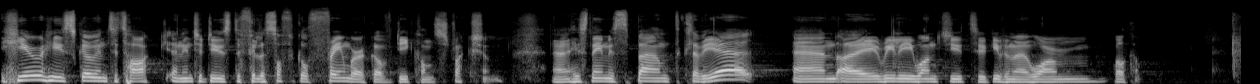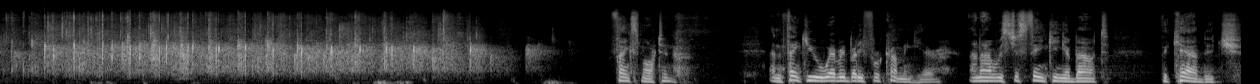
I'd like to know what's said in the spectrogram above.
here he's going to talk and introduce the philosophical framework of deconstruction. Uh, his name is Berndt Clavier, and I really want you to give him a warm welcome. Thanks, Martin. And thank you, everybody, for coming here. And I was just thinking about the cabbage,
